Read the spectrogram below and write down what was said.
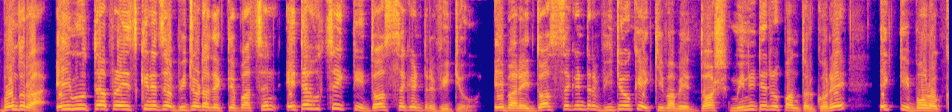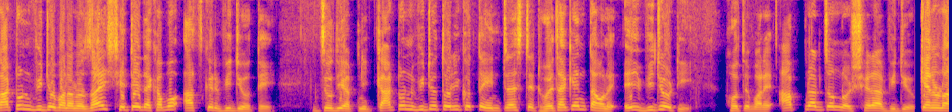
বন্ধুরা, এই মুহূর্তে আপনারা স্ক্রিনে যে ভিডিওটা দেখতে পাচ্ছেন, এটা হচ্ছে একটি 10 সেকেন্ডের ভিডিও। এবার এই 10 সেকেন্ডের ভিডিওকে কীভাবে 10 মিনিটে রূপান্তর করে একটি বড় কার্টুন ভিডিও বানানো যায়, সেটাই দেখাবো আজকের ভিডিওতে। যদি আপনি কার্টুন ভিডিও তৈরি করতে ইন্টারেস্টেড হয়ে থাকেন, তাহলে এই ভিডিওটি হতে পারে আপনার জন্য সেরা ভিডিও কেননা,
